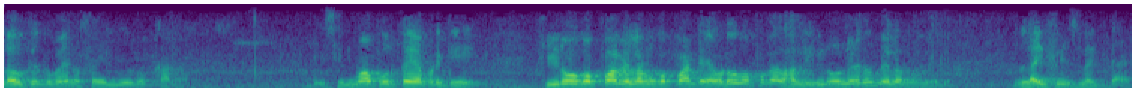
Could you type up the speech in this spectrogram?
లౌకికమైన ఫెయిల్యూరు కలే. సినిమా పూర్తయ్యేప్పటికీ హీరో గొప్ప విలన్ గొప్ప అంటే ఎవడో గొప్ప కాదు. అసలు హీరో లేడు విలన్ లేడు. Life is like that.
